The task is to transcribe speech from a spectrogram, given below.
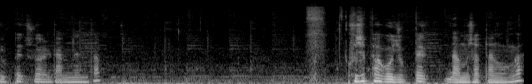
600주얼 남는다? 90하고 600 남으셨다는 건가?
